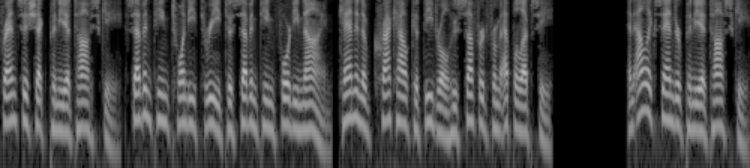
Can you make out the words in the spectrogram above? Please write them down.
Franciszek Poniatowski (1723–1749), canon of Kraków Cathedral who suffered from epilepsy; and Alexander Poniatowski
